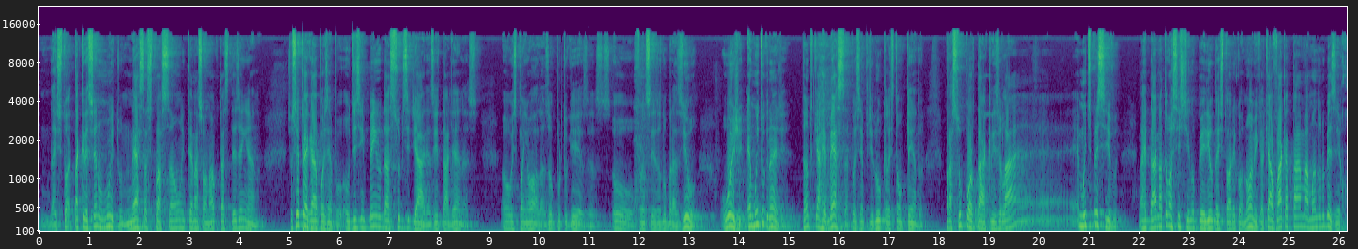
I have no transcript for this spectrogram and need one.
da história, está crescendo muito nessa situação internacional que está se desenhando. Se você pegar, por exemplo, o desempenho das subsidiárias italianas, ou espanholas, ou portuguesas, ou francesas no Brasil, hoje é muito grande. Tanto que a remessa, por exemplo, de lucro que elas estão tendo para suportar a crise lá é, é muito expressiva. Na realidade, nós estamos assistindo um período da história econômica que a vaca está mamando no bezerro.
